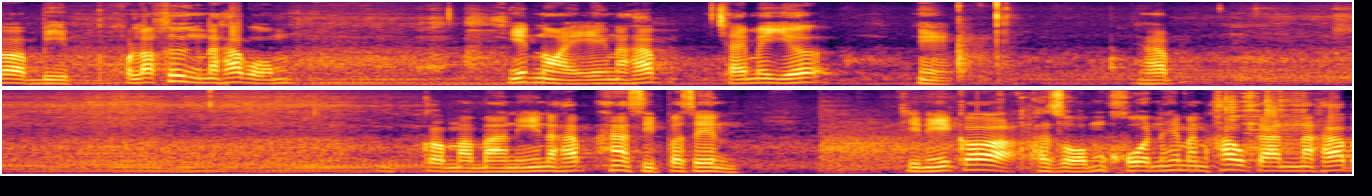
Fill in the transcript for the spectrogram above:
ก็บีบคนละครึ่งนะครับผมนิดหน่อยเองนะครับ ใช้ไม่เยอะนี่นะครับ ก็ประมาณนี้นะครับห้าสิบเปอร์เซ็นทีนี้ก็ผสมคนให้มันเข้ากันนะครับ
